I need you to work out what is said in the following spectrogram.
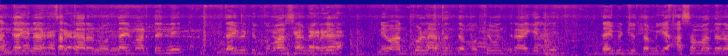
ಹಂಗಾಗಿ ನಾನು ಸರ್ಕಾರವನ್ನು ಒತ್ತಾಯ ಮಾಡ್ತಾ ಇದ್ದೀನಿ. ದಯವಿಟ್ಟು ಕುಮಾರಸ್ವಾಮಿ ನೀವು ಅನ್ಕೊಳ್ಳಾರ್ದಂತ ಮುಖ್ಯಮಂತ್ರಿ ಆಗಿದ್ರಿ ದಯವಿಟ್ಟು ತಮಗೆ ಅಸಮಾಧಾನ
